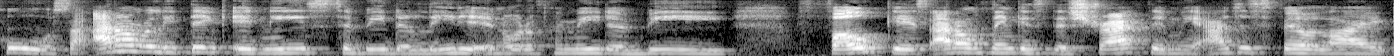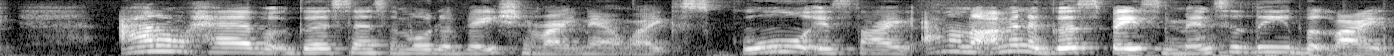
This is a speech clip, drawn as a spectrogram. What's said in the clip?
cool. So I don't really think it needs to be deleted in order for me to be focused. I don't think it's distracting me. I just feel like. I don't have a good sense of motivation right now. Like school is like I don't know. I'm in a good space mentally, but like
